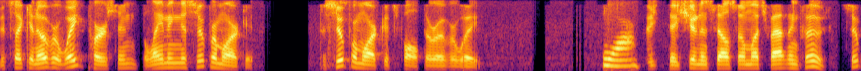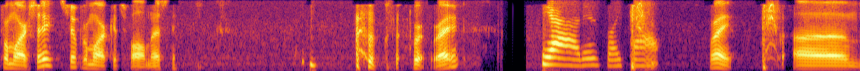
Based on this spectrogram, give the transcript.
it's like an overweight person blaming the supermarket. The supermarket's fault they're overweight. Yeah. They, they shouldn't sell so much fattening food. Supermarket, see? Supermarket's fault, Misty. right? Yeah, it is like that. Right. Um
